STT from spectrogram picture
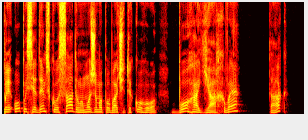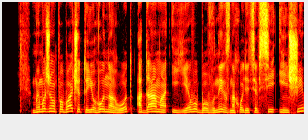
при описі Едемського саду ми можемо побачити кого? Бога Яхве, так? Ми можемо побачити його народ, Адама і Єву, бо в них знаходяться всі інші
